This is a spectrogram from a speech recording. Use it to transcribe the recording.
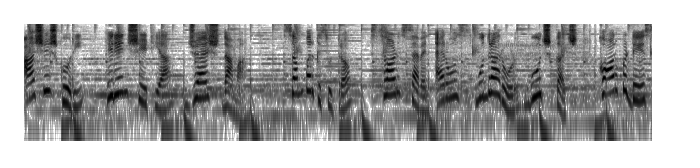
આશીષ ગોરી, હિરેન શેઠિયા, જયેશ દામા સંપર્ક સૂત્ર, સ્થળ seven arrows, Mundra road, Bhuj Kutch. Corp desk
